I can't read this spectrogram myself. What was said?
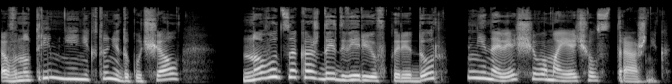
Внутри мне никто не докучал — но вот за каждой дверью в коридор ненавязчиво маячил стражник.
